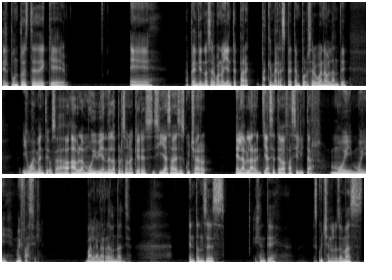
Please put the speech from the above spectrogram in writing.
el punto este de que eh, aprendiendo a ser buen oyente para para que me respeten por ser buen hablante. Igualmente, o sea, habla muy bien de la persona que eres. Si ya sabes escuchar, el hablar ya se te va a facilitar. Muy, muy, muy fácil. Valga la redundancia. Entonces, gente, escuchen a los demás,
